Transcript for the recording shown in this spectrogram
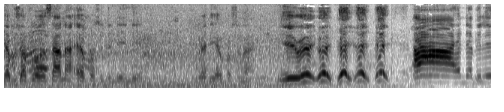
yɛabusuafoɔ saa na ɛrekɔ so dendenden no berɛ deɛ ɛrekɔ so no a ɛnɛ bele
